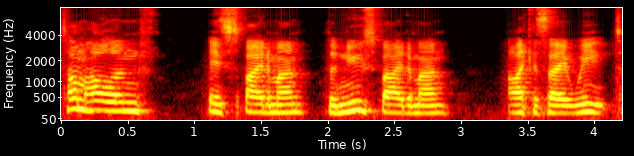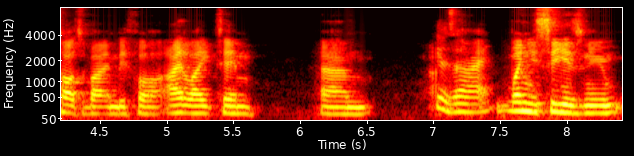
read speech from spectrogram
Tom Holland is Spider Man, the new Spider Man. Like I say, we talked about him before. I liked him. Um, He was all right. when you see his new,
